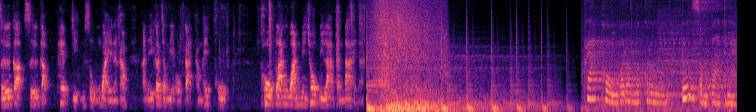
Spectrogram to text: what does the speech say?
ซื้อก็ซื้อกับเพศหญิงสูงวัยนะครับ อันนี้ก็จะมีโอกาสทำให้ถูกถูกรางวัลมีโชคมีลาบกันได้นะ พระผงบรมครู รุ่นสมปรารถนา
